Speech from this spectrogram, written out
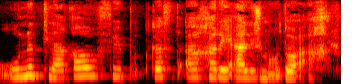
ونتلاقى في بودكاست آخر يعالج موضوع آخر.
